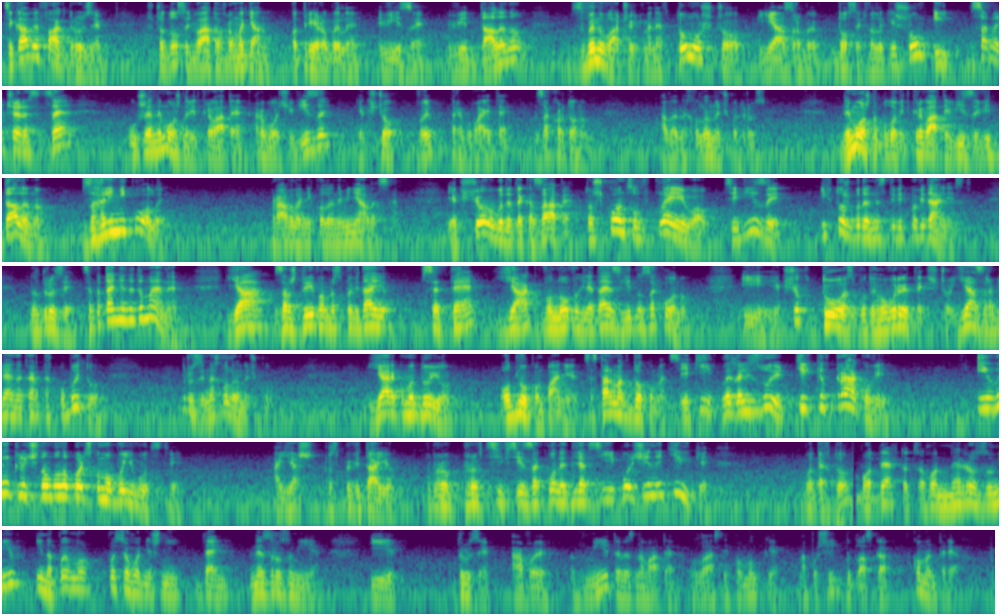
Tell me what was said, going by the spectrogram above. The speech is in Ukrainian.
Цікавий факт, друзі, що досить багато громадян, котрі робили візи віддалено, звинувачують мене в тому, що я зробив досить великий шум, і саме через це вже не можна відкривати робочі візи, якщо ви перебуваєте за кордоном. Але на хвилиночку, друзі, не можна було відкривати візи віддалено взагалі ніколи. Правила ніколи не мінялися. Якщо ви будете казати, то ж консул вклеював ці візи, і хто ж буде нести відповідальність? Ну, друзі, це питання не до мене. Я завжди вам розповідаю все те, як воно виглядає згідно закону. І якщо хтось буде говорити, що я заробляю на картах побиту, друзі, на хвилиночку. Я рекомендую одну компанію це StarMac Documents, які легалізують тільки в Кракові і виключно в Малопольському воєводстві. А я ж розповідаю про, про ці всі закони для всієї Польщі і не тільки. Бо дехто, бо дехто цього не розумів і, напевно, по сьогоднішній день не зрозуміє. І, друзі, а ви вмієте визнавати власні помилки? Напишіть, будь ласка, в коментарях.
